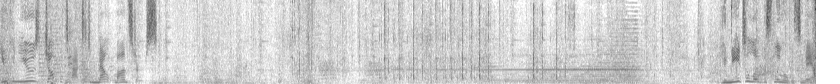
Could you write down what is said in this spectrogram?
You can use jump attacks to mount monsters. You need to load the slinger with some ammo.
